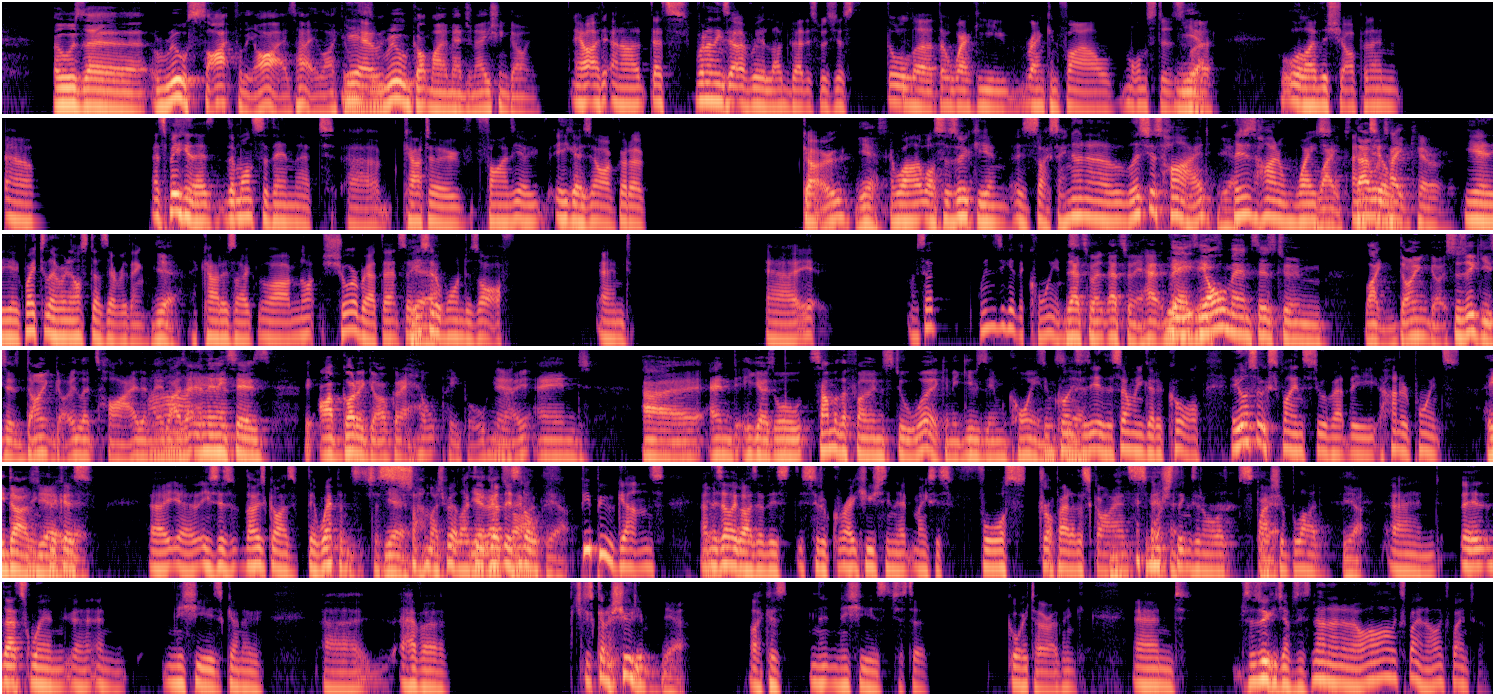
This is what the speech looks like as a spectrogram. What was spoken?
it was a, a real sight for the eyes. Hey, like it Yeah, was it was- real got my imagination going. Yeah, I, and I, that's one of the things that I really loved about this was just all the, the wacky rank and file monsters Yeah. were all over the shop, and then, um, and speaking of that, the monster then that uh, Kato finds, you know, he goes, "Oh, I've got to go," Yes. and while while Suzuki and is like saying, "No, no, no, let's just hide. Yeah. Let's just hide and wait. Wait, they until, will take care of it. yeah, yeah, wait till everyone else does everything." Yeah. And Kato's like, well, I'm not sure about that. So he sort of wanders off. And uh, it, was that, when does he get the coins? That's when that's when it happened. Yeah, the, the old man says to him, like, don't go. Suzuki says, don't go, let's hide. And, Ah, like and then he says, I've got to go, I've got to help people, you Yeah. know. And Uh, and he goes, well, some of the phones still work, and he gives him coins. Some coins. Yeah. Yeah. There's someone you got to call. He also explains to about the hundred points He does, thing yeah, because. Uh, yeah, he says those guys, their weapons, it's just Yeah. so much better. Like Yeah, they've got that's these right, little yeah. pew pew guns, and there's other guys have this, this sort of great huge thing that makes this force drop out of the sky and smush things in all a splash of blood. yeah, and uh, that's when uh, and Nishi is going to uh, have a she's going to shoot him yeah, like because Nishi is just a goiter I think and Suzuki jumps in and says no no no no I'll, I'll explain I'll explain to him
